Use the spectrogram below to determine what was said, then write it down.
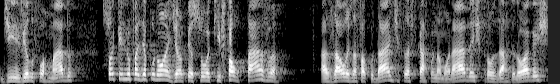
de vê-lo formado, só que ele não fazia por onde. Era uma pessoa que faltava às aulas na faculdade para ficar com namoradas, para usar drogas.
